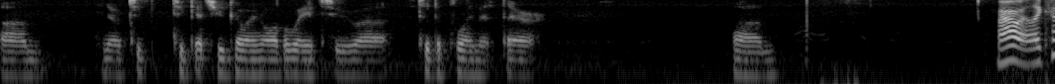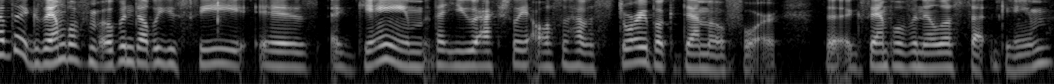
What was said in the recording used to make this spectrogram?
um, you know, to, to get you going all the way to, uh, to deployment there. Um, Wow, I like how the example from OpenWC is a game that you actually also have a storybook demo for, the example vanilla set game.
